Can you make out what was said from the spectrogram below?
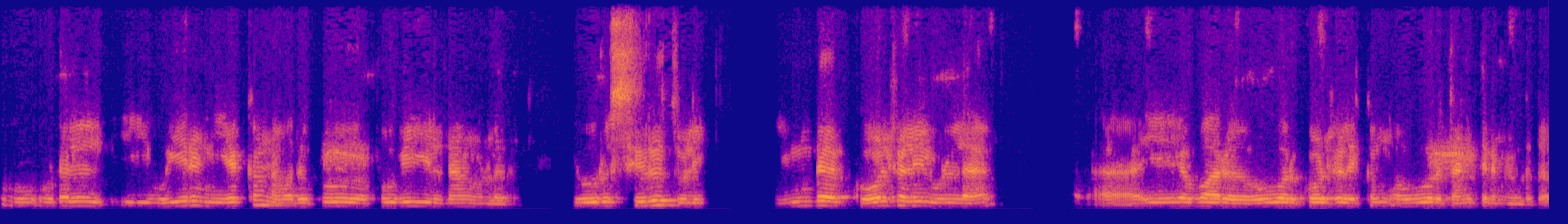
உடல் உயிரின் இயக்கம் நமது பூ புவியில் தான் உள்ளது. ஒரு சிறு துளி. இந்த கோள்களில் உள்ள எவ்வாறு ஒவ்வொரு கோள்களுக்கும் ஒவ்வொரு தனித்திறமை உள்ளதோ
